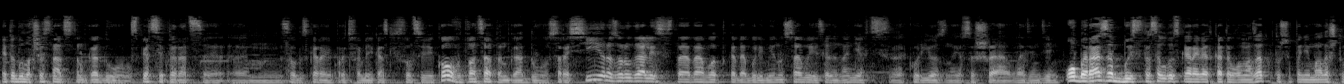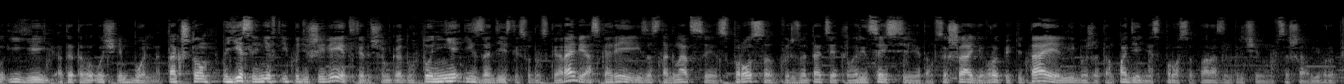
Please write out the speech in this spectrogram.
Это было в 2016 году спецоперация эм, Саудовской Аравии против американских солнцевиков. В 2020 году с Россией разругались, тогда вот, когда были минусовые цены на нефть э, курьезные в США в один день. Оба раза быстро Саудовская Аравия откатывала назад, потому что понимала, что и ей от этого очень больно. Так что, если нефть и подешевеет в следующем году, то не из-за действий Саудовской Аравии, а скорее из-за стагнации спроса в результате рецессии там, в США, Европе, Китае, либо же там, падения спроса по разным причинам в США, в Европе,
